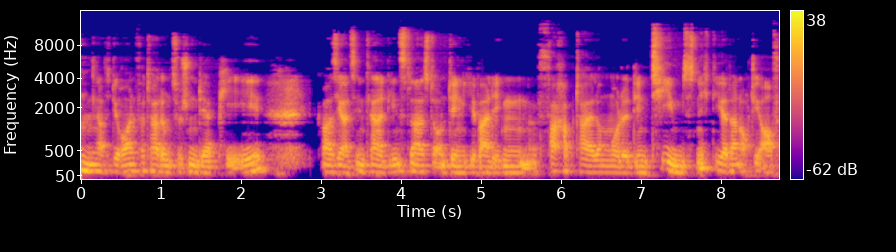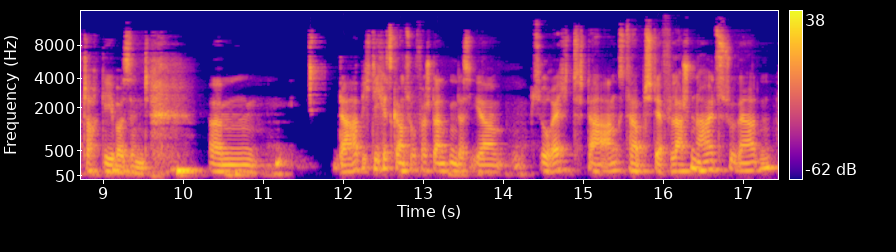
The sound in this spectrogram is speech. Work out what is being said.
also die Rollenverteilung zwischen der PE quasi als interner Dienstleister und den jeweiligen Fachabteilungen oder den Teams, nicht, die ja dann auch die Auftraggeber sind. Ähm, da habe ich dich jetzt ganz so verstanden, dass ihr zu Recht da Angst habt, der Flaschenhals zu werden.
